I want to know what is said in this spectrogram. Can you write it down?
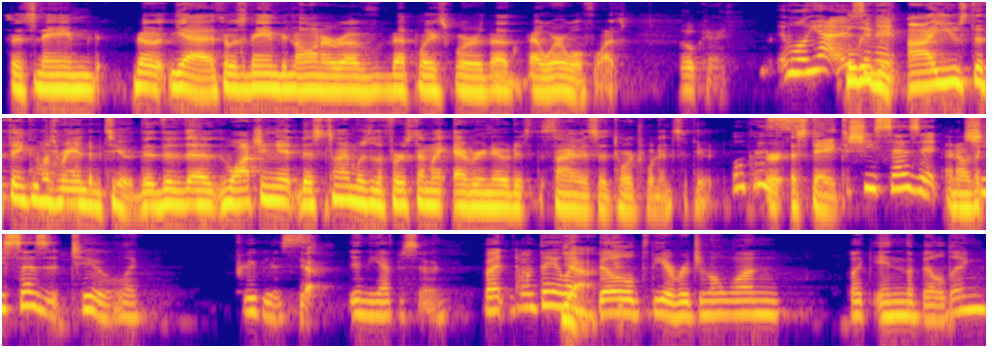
So it's named. No, yeah, so it was named in honor of that place where the, that werewolf was. Okay. Well, yeah, Believe isn't me, it? I used to think it was random too. The, the, the watching it this time was the first time I ever noticed the sign that said Torchwood Institute Well, or 'cause Estate. she says it. And She like- says it too, like previous Yeah. in the episode. But don't they like Yeah. build the original one like in the building?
